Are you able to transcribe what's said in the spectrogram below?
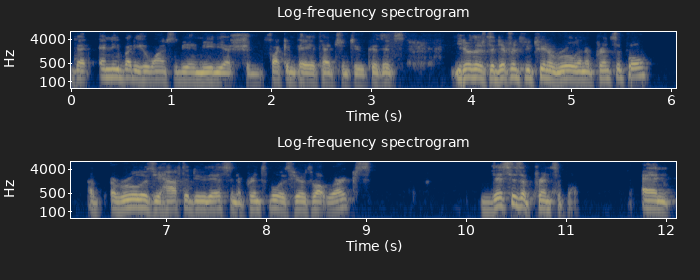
that anybody who wants to be in media should fucking pay attention to because it's, you know, there's the difference between a rule and a principle. A, a rule is you have to do this, and a principle is here's what works. This is a principle. And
